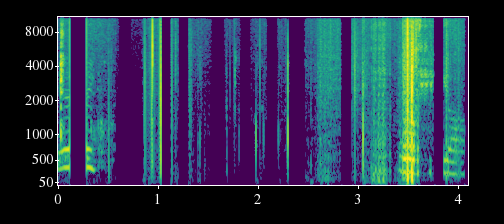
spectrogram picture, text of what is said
Gel. Boş ya.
